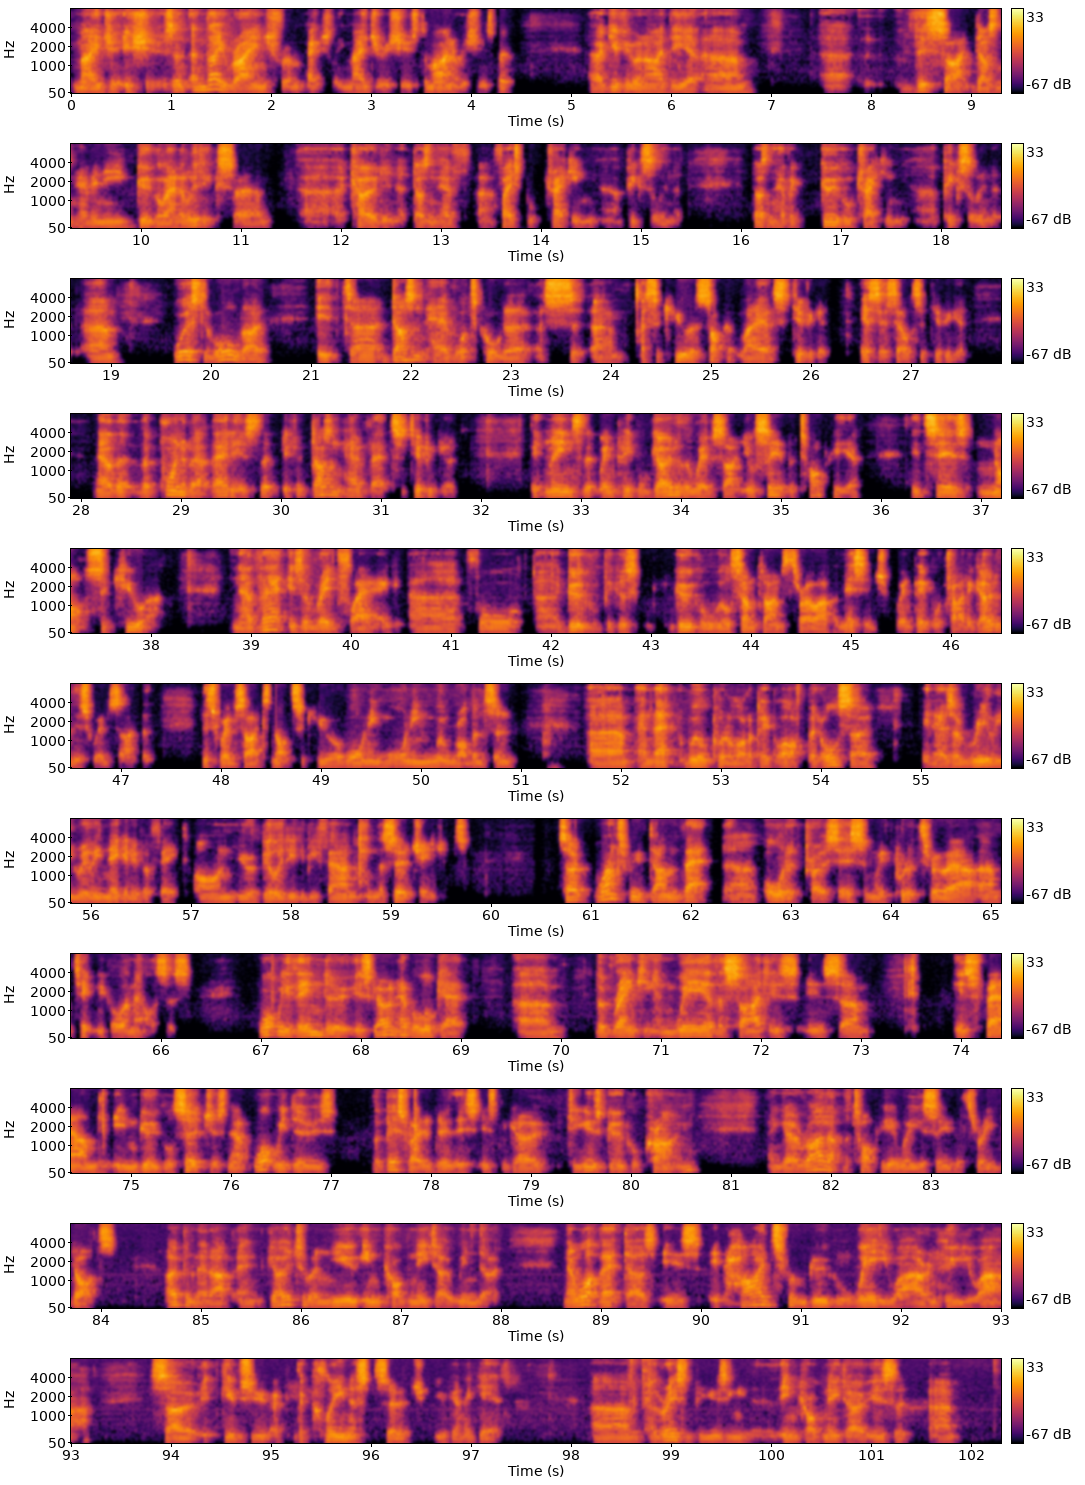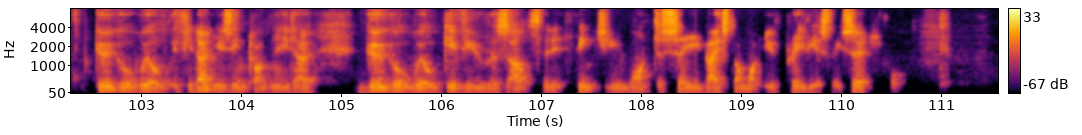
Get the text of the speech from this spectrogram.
major issues. And, and they range from actually major issues to minor issues. But I'll uh, give you an idea. Um, uh, this site doesn't have any Google Analytics um, uh, code in it, doesn't have uh, Facebook tracking uh, pixel in it doesn't have a Google tracking uh, pixel in it. Um, worst of all though, it uh, doesn't have what's called a, a, um, a, secure socket layer certificate, SSL certificate. Now the, the point about that is that if it doesn't have that certificate, it means that when people go to the website, you'll see at the top here, it says not secure. Now that is a red flag uh, for uh, Google because Google will sometimes throw up a message when people try to go to this website that this website's not secure, warning, warning, Will Robinson, um, and that will put a lot of people off. But also it has a really, really negative effect on your ability to be found in the search engines. So once we've done that uh, audit process and we've put it through our um, technical analysis, what we then do is go and have a look at um, the ranking and where the site is is um, is found in Google searches. Now, what we do is the best way to do this is to go to use Google Chrome and go right up the top here where you see the three dots. Open that up and go to a new incognito window. Now, what that does is it hides from Google where you are and who you are so it gives you a, the cleanest search you're going to get. Um, the reason for using incognito is that um, Google will, if you don't use incognito, Google will give you results that it thinks you want to see based on what you've previously searched for.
